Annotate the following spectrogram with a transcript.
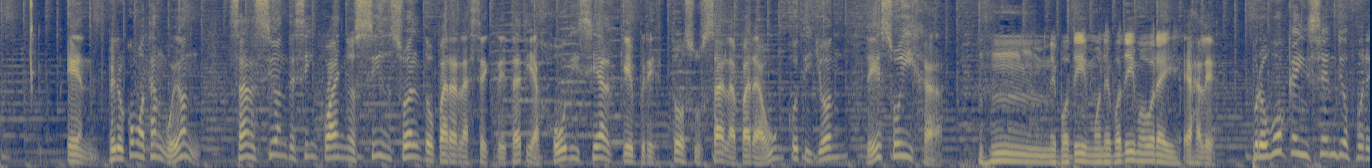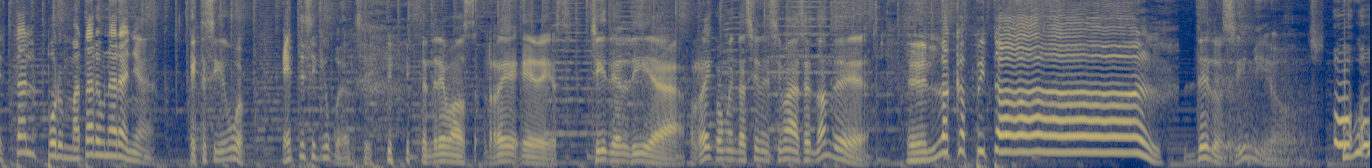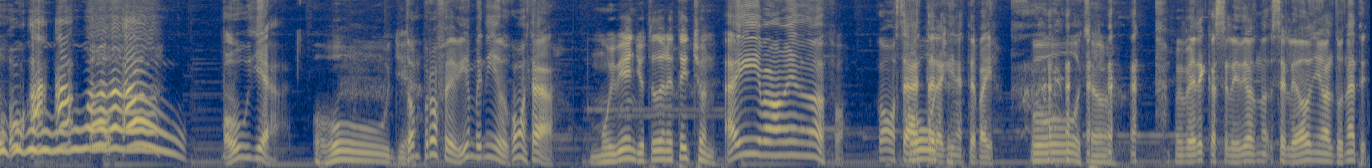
En Pero ¿cómo tan weón? Sanción de 5 años sin sueldo para la secretaria judicial que prestó su sala para un cotillón de su hija. Nepotismo, nepotismo por ahí. Éjale, Provoca incendio forestal por matar a una araña. este sí que weón. Este sí que weón, sí. Tendremos redes, Chile el día, recomendaciones y más. ¿En dónde? ¡En la capital! De los simios. Uh, Oh yeah. Oh, yeah. Don profe, bienvenido, ¿cómo está? Muy bien, ¿y usted, Don Station? Ahí más o menos. ¿Cómo se va a estar aquí en este país? Oh. Me parezca Celedonio Celedonio Aldunate.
